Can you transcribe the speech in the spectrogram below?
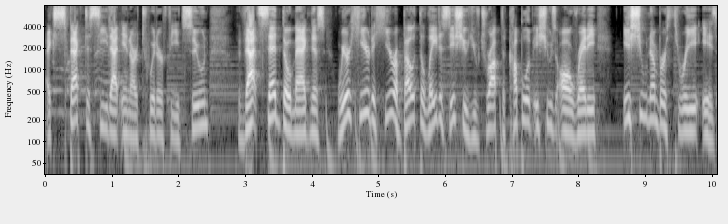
Expect to see that in our Twitter feed soon. That said, though, Magnus, we're here to hear about the latest issue. You've dropped a couple of issues already. Issue number three is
